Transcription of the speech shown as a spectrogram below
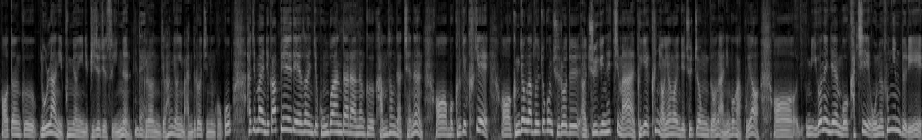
어떤 그 논란이 분명히 이제 빚어질 수 있는 네. 그런 이제 환경이 만들어지는 거고 하지만 이제 카페에 대해서 이제 공부한다라는 그 감성 자체는 어 뭐 그렇게 크게 어 긍정 감성이 조금 줄어들 어, 줄긴 했지만 그게 큰 영향을 이제 줄 정도는 아닌 것 같고요. 어 이거는 이제 뭐 같이 오는 손님들이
